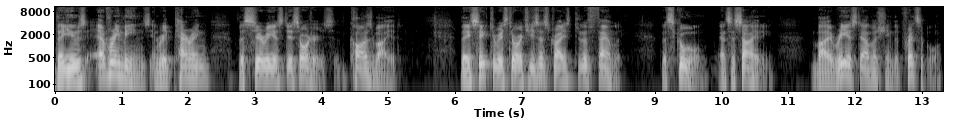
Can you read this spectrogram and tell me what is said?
They use every means in repairing the serious disorders caused by it. They seek to restore Jesus Christ to the family, the school, and society by reestablishing the principle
